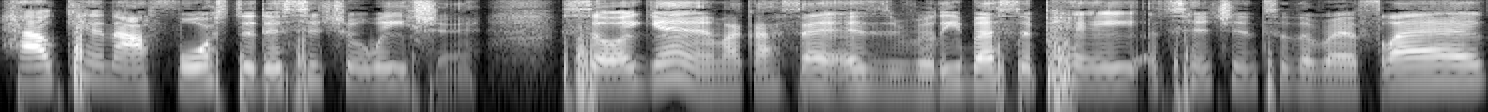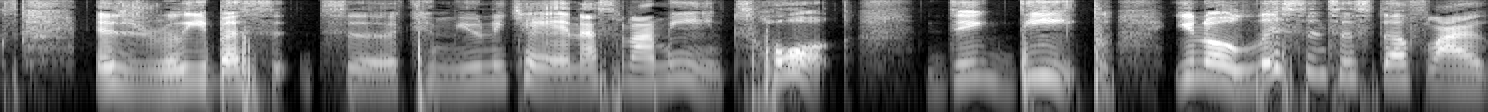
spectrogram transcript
how can I foster this situation? So again, like I said, it's really best to pay attention to the red flags. It's really best to communicate, and that's what I mean. Talk, dig deep. You know, listen to stuff like,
